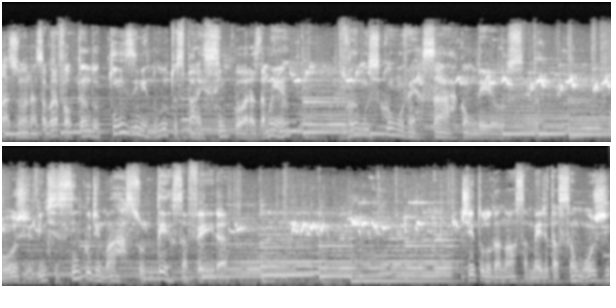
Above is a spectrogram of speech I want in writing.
Amazonas. Agora faltando 15 minutos para as 5 horas da manhã, vamos conversar com Deus. Hoje, 25 de março, terça-feira. Título da nossa meditação hoje:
